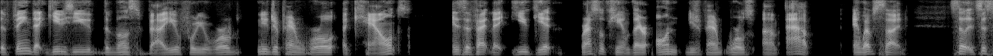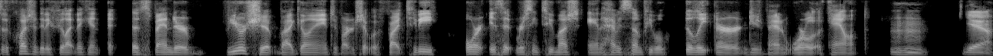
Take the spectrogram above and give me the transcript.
the thing that gives you the most value for your World New Japan World account is the fact that you get Wrestle Kingdom there on New Japan World's um, app and website. So it's just a question: Do they feel like they can expand their viewership by going into partnership with FITE TV, or is it risking too much and having some people delete their New Japan World account? Mm-hmm. Yeah,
